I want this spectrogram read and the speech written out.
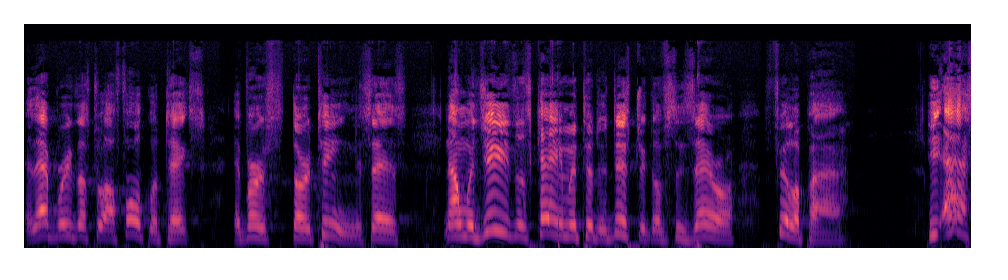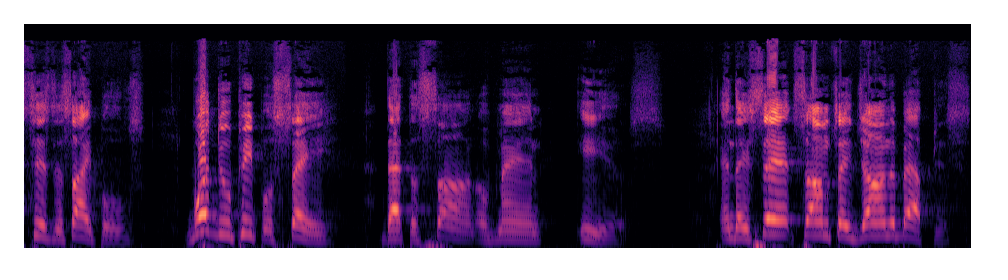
And that brings us to our focal text at verse 13. It says, now, when Jesus came into the district of Caesarea Philippi, he asked his disciples, What do people say that the Son of Man is? And they said, Some say John the Baptist,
